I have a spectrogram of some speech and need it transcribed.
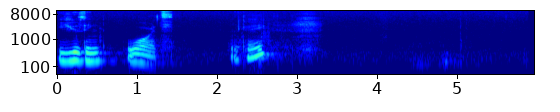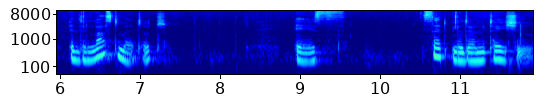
using words. Okay? And the last method is set builder notation.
